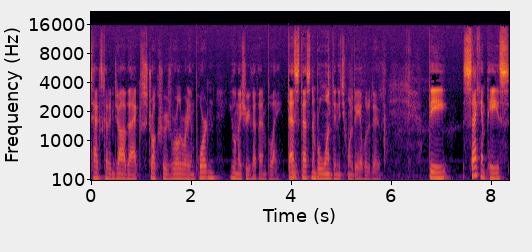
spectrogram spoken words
Tax Cut and Job Act, structure is really, really important. You want to make sure you got that in play. That's mm. that's number one thing that you want to be able to do. The second piece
